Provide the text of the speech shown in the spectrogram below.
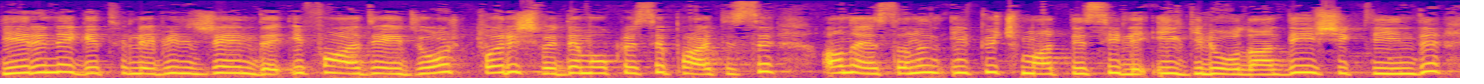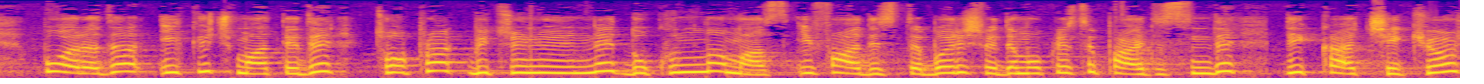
yerine getirilebileceğini de ifade ediyor. Barış ve Demokrasi Partisi anayasanın ilk üç maddesiyle ilgili olan değişikliğinde bu arada ilk üç maddede toprak bütünlüğüne dokunulmaz ifadesi de Barış ve Demokrasi Partisi'nde dikkat çekiyor.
